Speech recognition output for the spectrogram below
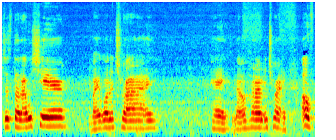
Just thought I would share. Might want to try. Hey, no harm in trying. Oh,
